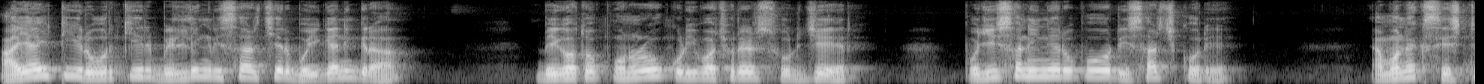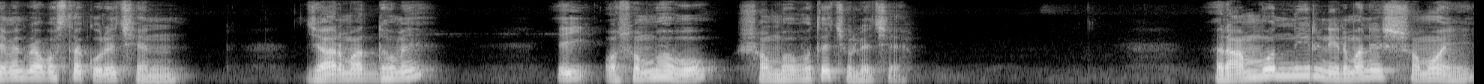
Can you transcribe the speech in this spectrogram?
আইআইটি রুরকির বিল্ডিং রিসার্চের বৈজ্ঞানিকরা বিগত পনেরো কুড়ি বছরের সূর্যের পজিশনিংয়ের উপর রিসার্চ করে এমন এক সিস্টেমের ব্যবস্থা করেছেন, যার মাধ্যমে এই অসম্ভবও সম্ভব হতে চলেছে। রাম মন্দির নির্মাণের সময়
